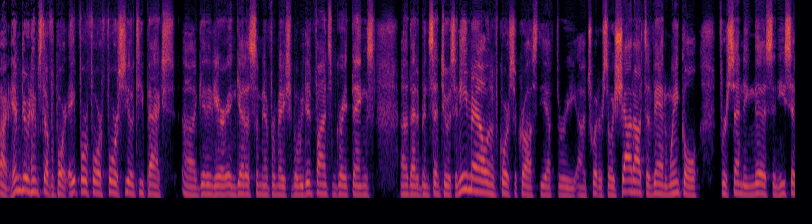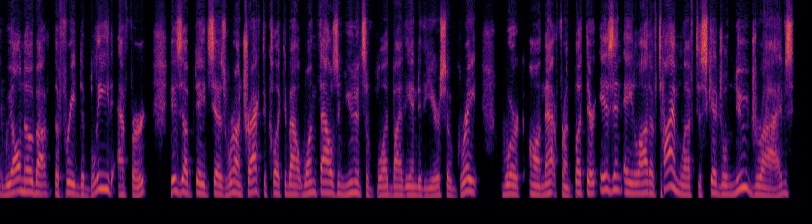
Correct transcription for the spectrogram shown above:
All right. Him doing him stuff report 844 COT packs. Uh, get in here and get us some information. But we did find some great things uh, that have been sent to us in email and, of course, across the F3 uh, Twitter. So a shout out to Van Winkle for sending this. And he said, We all know about the Free to Bleed effort. His update says we're on track to collect about 1,000 units of blood by the end of the year. So great work on that front. But there isn't a lot of time left to schedule new drives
